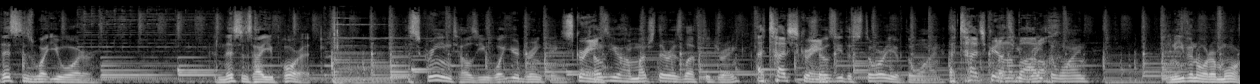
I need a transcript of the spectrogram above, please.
This is what you order. And this is how you pour it. The screen tells you what you're drinking. Screen. Tells you how much there is left to drink. A touch screen. Shows you the story of the wine. a touch screen on lets the you bottle. rate the wine, and even order more.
